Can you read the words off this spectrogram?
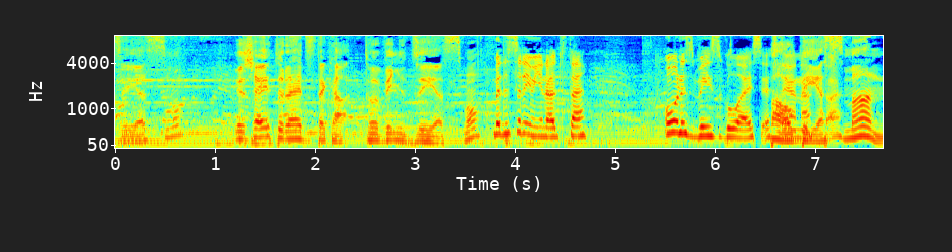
dziesmu. Jo šeit tu redzi kā to viņu dziesmu. Bet es arī viņu redzu te. Un es biju izgulējusies. Paldies man!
